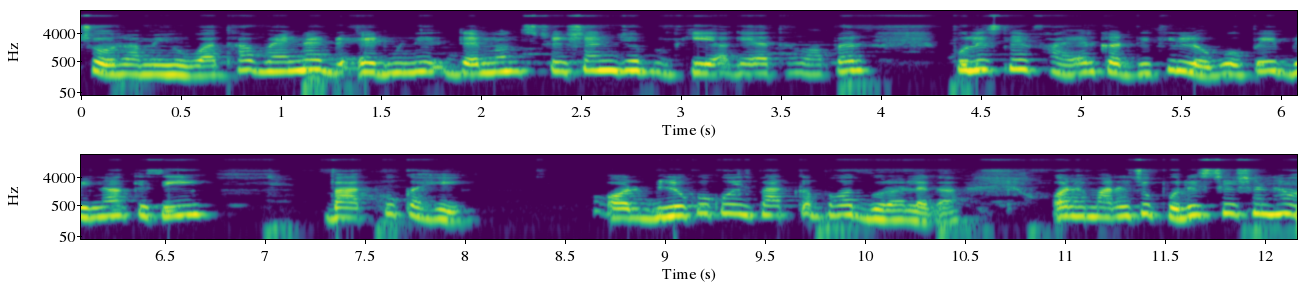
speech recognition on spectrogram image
चोरा में हुआ था। वैन डेमोन्स्ट्रेशन जब किया गया था, वहाँ पर पुलिस ने फायर कर दी थी लोगों पे बिना किसी बात को कहे। और लोगों को इस बात का बहुत बुरा लगा। और हमारे जो पुलिस स्टेशन है,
